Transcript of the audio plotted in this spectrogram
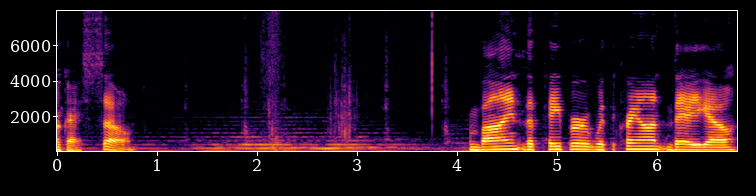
Okay, so... Combine the paper with the crayon. There you go.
